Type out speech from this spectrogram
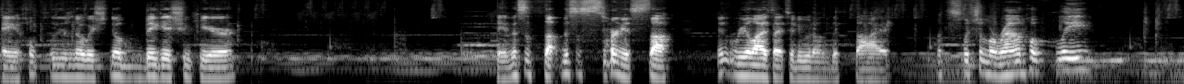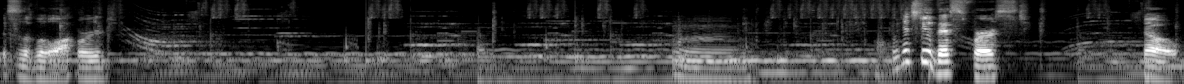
Okay, hopefully there's no issue, no big issue here. Okay, this is this is starting to suck. Didn't realize I had to do it on this side. Let's switch them around, hopefully. This is a little awkward. Hmm. we just do this first? No.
